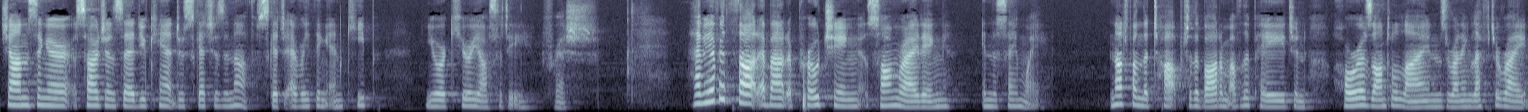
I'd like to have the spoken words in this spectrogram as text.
John Singer Sargent said, You can't do sketches enough. Sketch everything and keep your curiosity fresh. Have you ever thought about approaching songwriting in the same way? Not from the top to the bottom of the page and horizontal lines running left to right,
